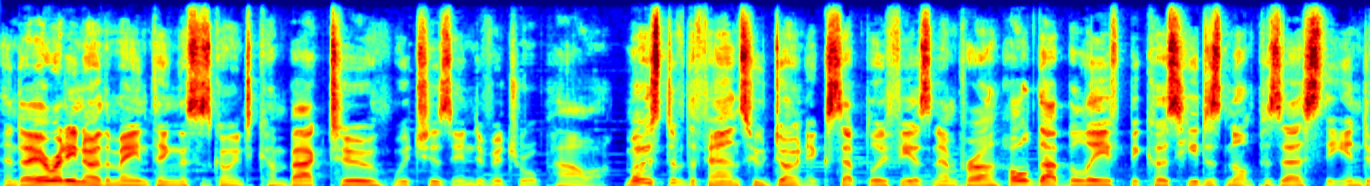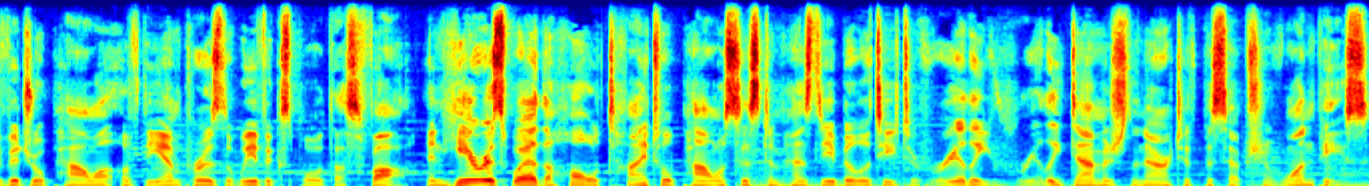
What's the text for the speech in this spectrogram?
And I already know the main thing this is going to come back to, which is individual power. Most of the fans who don't accept Luffy as an Emperor hold that belief because he does not possess the individual power of the Emperors that we've explored thus far. And here is where the whole title power system has the ability to really, really damage the narrative perception of One Piece.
